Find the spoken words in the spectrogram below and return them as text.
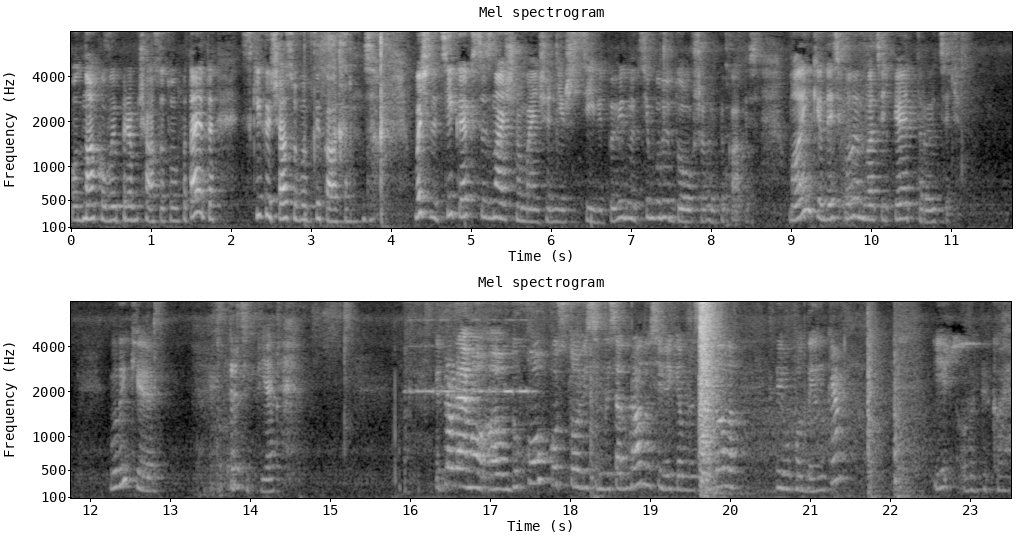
однаковий прям час. От ви питаєте, скільки часу випікати. Бачите, ці кекси значно менше, ніж ці. Відповідно, ці будуть довше випікатись. Маленькі десь хвилин 25-30. Великі 35. Відправляємо е, в духовку 180 градусів, як я вже сказала, півгодинки. І випікаємо.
